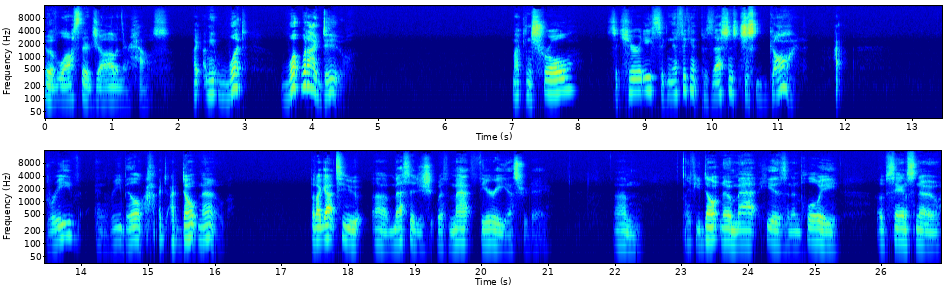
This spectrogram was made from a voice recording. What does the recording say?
who have lost their job and their house. I, I mean, what, what would I do? My control, security, significant possessions just gone. I, grieve and rebuild. I, I don't know. But I got to uh, message with Matt Theory yesterday. Um, if you don't know Matt, he is an employee of Sam Snow,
